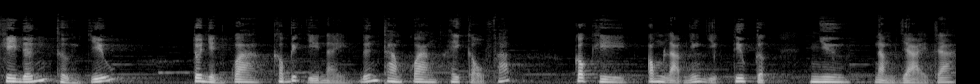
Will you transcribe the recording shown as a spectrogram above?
Khi đến Thường Chiếu, Tôi nhìn qua không biết vị này đến tham quan hay cầu Pháp. Có khi ông làm những việc tiêu cực như nằm dài ra.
